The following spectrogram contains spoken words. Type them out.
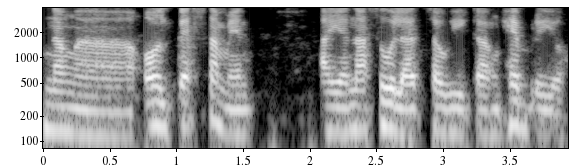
ng uh, Old Testament ay uh, nasulat sa wikang Hebreo.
